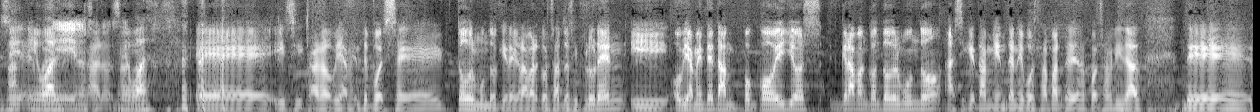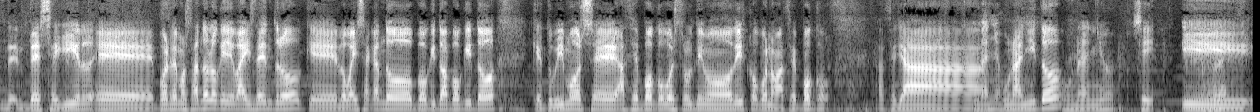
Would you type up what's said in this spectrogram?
Sí, Ah, igual. Sí, claro, igual. Eh, y sí, claro, obviamente, pues eh, todo el mundo quiere grabar con Santos y Fluren y obviamente tampoco ellos graban con todo el mundo, así que también tenéis vuestra parte de responsabilidad de, de- de seguir eh, pues demostrando lo que lleváis dentro, que lo vais sacando poquito a poquito, que tuvimos eh, hace poco vuestro último disco, bueno, hace poco, hace ya Un año. un añito Un año, sí. y...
